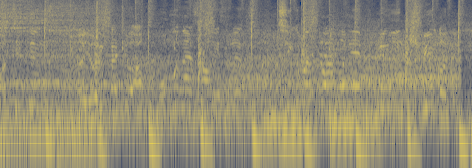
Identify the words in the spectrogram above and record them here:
어쨌든 어, 여기까지 와서 오고 난 상황에서는 지금은 또 한 번의 분명히 기회거든요.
